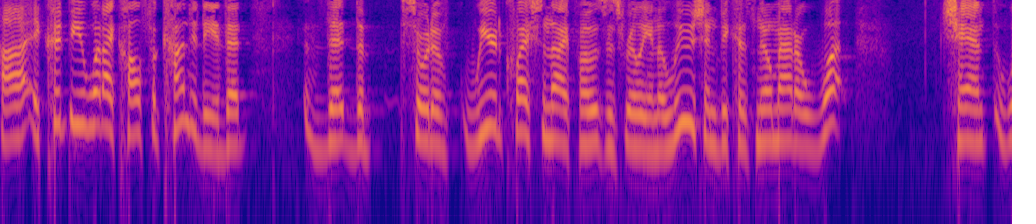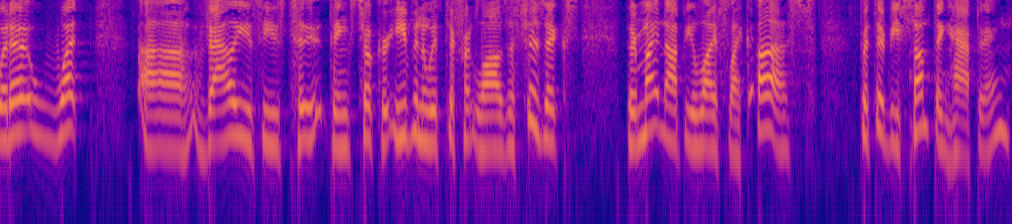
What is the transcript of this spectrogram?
Uh, it could be what I call fecundity, that, that the sort of weird question that I pose is really an illusion because no matter what chant, what, what uh, values these t- things took, or even with different laws of physics, there might not be life like us, but there'd be something happening.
